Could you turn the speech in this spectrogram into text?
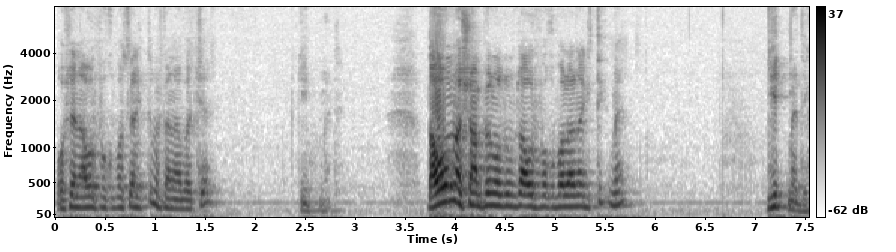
O sene Avrupa Kupası'na gitti mi Fenerbahçe? Gitmedi. Davum'la şampiyon olduğumuzda Avrupa Kupalarına gittik mi? Gitmedik.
